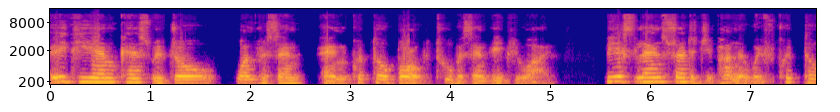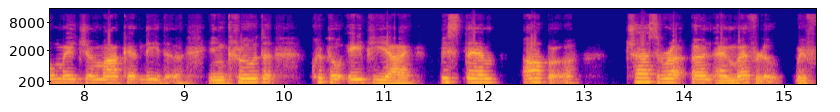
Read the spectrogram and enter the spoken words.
ATM cash withdrawal 1%, and crypto borrow 2% APY. BXLAN strategy partner with crypto major market leader include Crypto API, Bitstamp, Arbor, TraceRoute, and Revolut with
